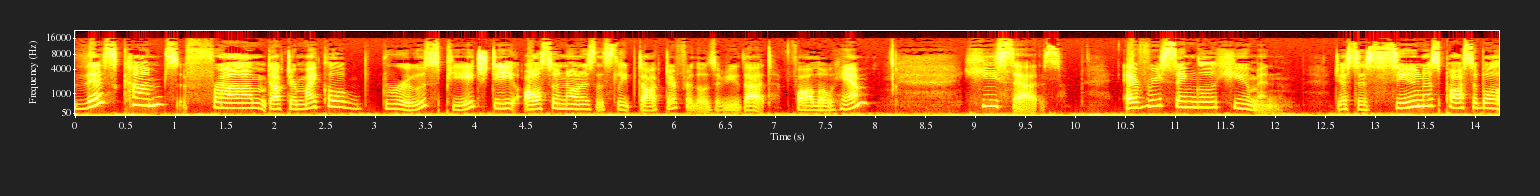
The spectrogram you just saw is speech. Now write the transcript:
This comes from Dr. Michael Breus, PhD, also known as the sleep doctor, for those of you that follow him. He says, every single human, just as soon as possible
